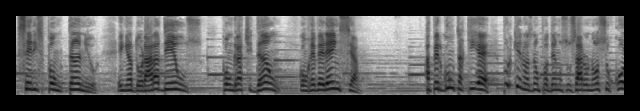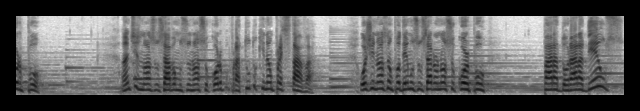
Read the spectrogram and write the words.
ser espontâneo em adorar a Deus com gratidão, com reverência. A pergunta aqui é: por que nós não podemos usar o nosso corpo? Antes nós usávamos o nosso corpo para tudo que não prestava. Hoje nós não podemos usar o nosso corpo para adorar a Deus.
